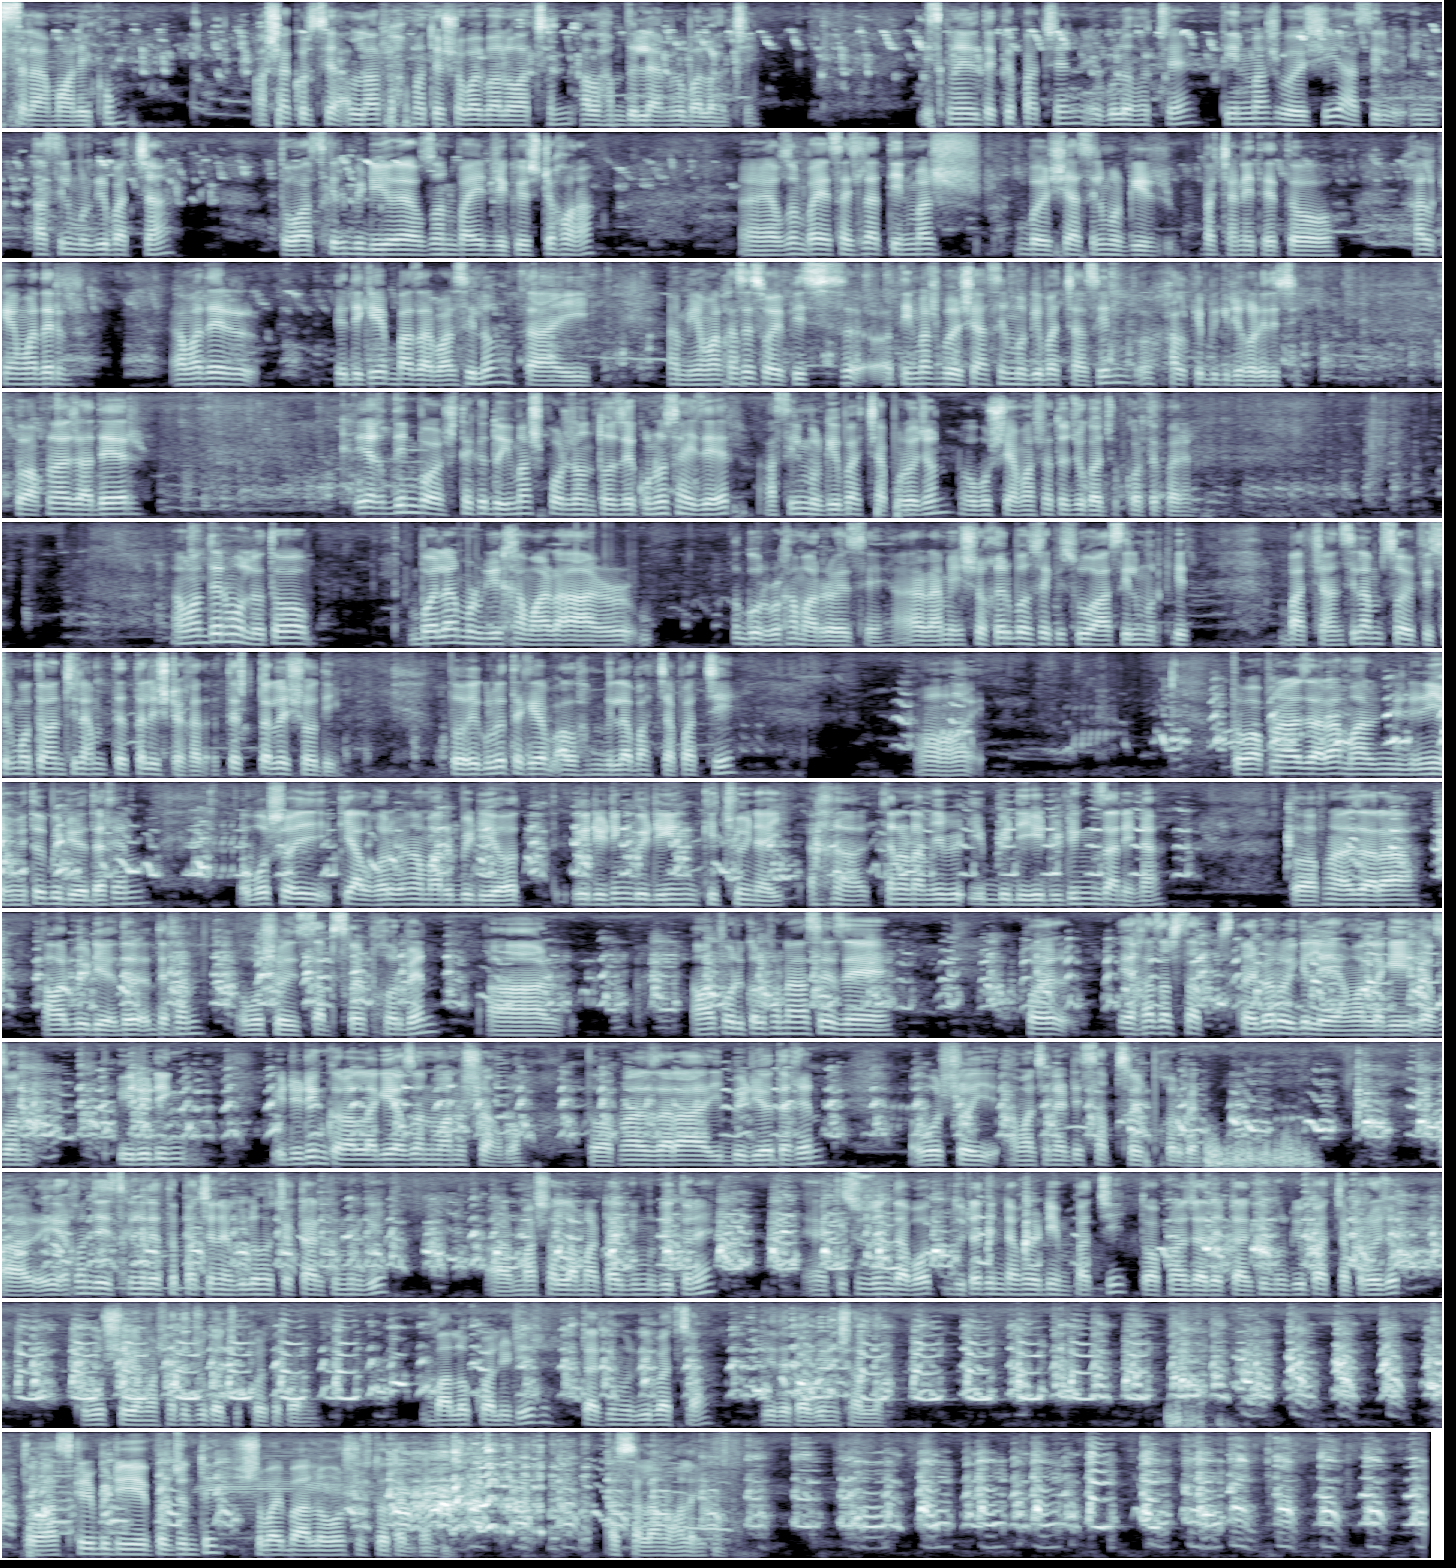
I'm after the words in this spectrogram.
আসসালামু আলাইকুম। আশা করছি আল্লাহর রহমতে সবাই ভালো আছেন। আলহামদুলিল্লাহ, আমিও ভালো আছি। স্ক্রিনে দেখতে পাচ্ছেন, এগুলো হচ্ছে তিন মাস বয়সী আসিল আসিল মুরগির বাচ্চা। তো আজকের ভিডিও একজন ভাইয়ের রিকোয়েস্টে করা। একজন ভাই চাইছিল তিন মাস বয়সী আসিল মুরগির বাচ্চা নিতে। তো কালকে আমাদের আমাদের এদিকে বাজার বার ছিল তাই আমি আমার কাছে ছয় পিস তিন মাস বয়সী আসিল মুরগির বাচ্চা আসিল কালকে বিক্রি করে দিছি। তো আপনারা যাদের একদিন বয়স থেকে দুই মাস পর্যন্ত যে কোনো সাইজের আসিল মুরগি বাচ্চা প্রয়োজন, অবশ্যই আমার সাথে যোগাযোগ করতে পারেন। আমাদের মূলত ব্রয়লার মুরগির খামার আর গরুর খামার রয়েছে। আর আমি শখের বসে কিছু আসিল মুরগির বাচ্চা আনছিলাম, ছয় পিসের মতো আনছিলাম, তেতাল্লিশ টাকা, তেতাল্লিশশো দিই তো এগুলো থেকে আলহামদুলিল্লাহ বাচ্চা পাচ্ছি। তো আপনারা যারা আমার নিয়মিত ভিডিও দেখেন অবশ্যই খেয়াল করবেন আমার ভিডিও এডিটিং বিডিং কিছুই নাই কেননা আমি ভিডিও এডিটিং জানি না। তো আপনারা যারা আমার ভিডিও দেখেন, অবশ্যই সাবস্ক্রাইব করবেন। আর আমার পরিকল্পনা আছে যে এক হাজার সাবস্ক্রাইবার হয়ে গেলে আমার লাগি একজন এডিটিং এডিটিং করার লাগে একজন মানুষ রাখব। তো আপনারা যারা এই ভিডিও দেখেন, অবশ্যই আমার চ্যানেলটি সাবস্ক্রাইব করবেন। আর এখন যে স্ক্রিনে দেখতে পাচ্ছেন, এগুলো হচ্ছে টার্কি মুরগি। আর মাসাল্লাহ আমার টার্কি মুরগি তো কিছুদিন যাবৎ দুইটা, তিনটা করে ডিম পাচ্ছি। তো আপনারা যাদের টার্কি মুরগির বাচ্চা প্রয়োজন, অবশ্যই আমার সাথে যোগাযোগ করতে পারেন। ভালো কোয়ালিটির টার্কি মুরগির বাচ্চা দিতে পারব ইনশাল্লাহ তো আজকের ভিডিও এই পর্যন্তই। সবাই ভালো ও সুস্থ থাকবেন। আসসালামু আলাইকুম।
